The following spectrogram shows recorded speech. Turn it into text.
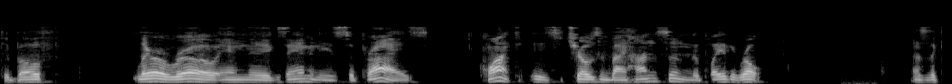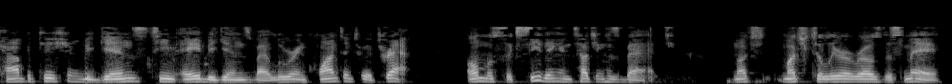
To both Lero-Ro and the examinee's surprise, Quant is chosen by Han Sung to play the role. As the competition begins, Team A begins by luring Quant into a trap, almost succeeding in touching his badge. Much, much to Lero-Ro's dismay,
